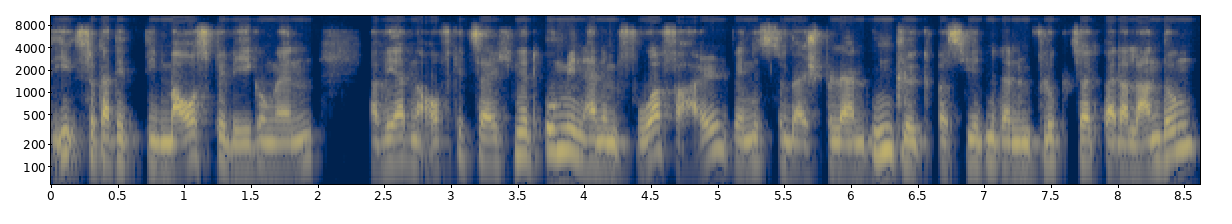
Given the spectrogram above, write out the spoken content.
die sogar die, die Mausbewegungen werden aufgezeichnet, um in einem Vorfall, wenn jetzt zum Beispiel ein Unglück passiert mit einem Flugzeug bei der Landung,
